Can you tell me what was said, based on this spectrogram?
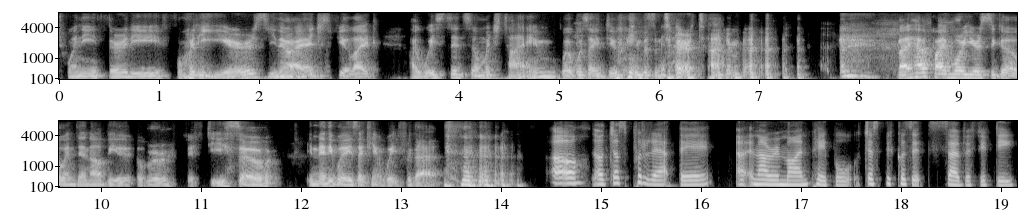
20, 30, 40 years. You know, I, I just feel like I wasted so much time. What was I doing this entire time? but I have five more years to go, and then I'll be over 50. So in many ways, I can't wait for that. oh, I'll just put it out there. Uh, and I remind people just because it's over 50,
